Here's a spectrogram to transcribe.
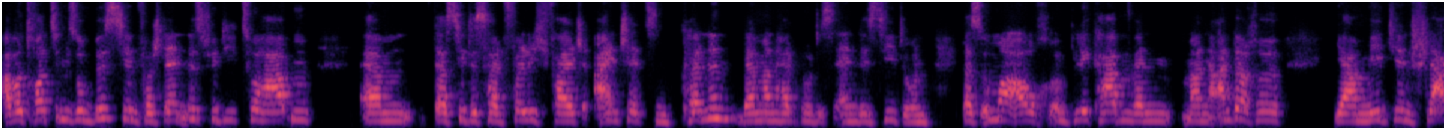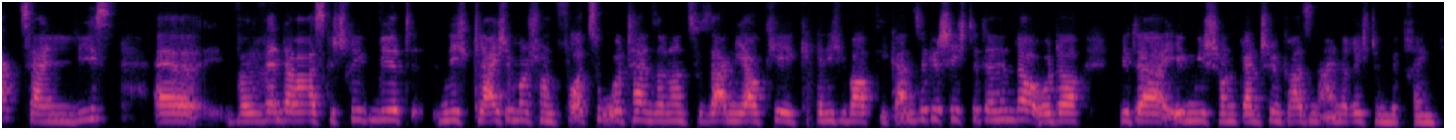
aber trotzdem so ein bisschen Verständnis für die zu haben, ähm, dass sie das halt völlig falsch einschätzen können, wenn man halt nur das Ende sieht. Und das immer auch im Blick haben, wenn man andere ja, Medienschlagzeilen liest, äh, wenn da was geschrieben wird, nicht gleich immer schon vorzuurteilen, sondern zu sagen, ja, okay, kenne ich überhaupt die ganze Geschichte dahinter oder wird da irgendwie schon ganz schön krass in eine Richtung gedrängt?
